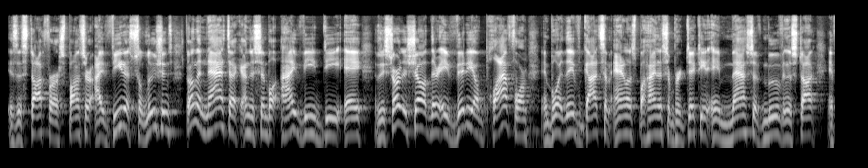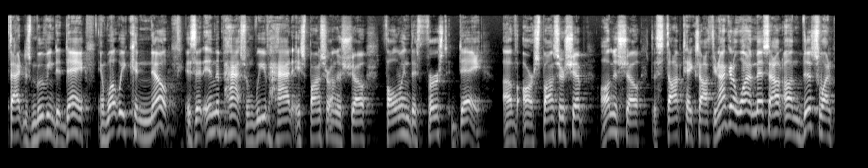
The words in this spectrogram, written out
is the stock for our sponsor, IVEDA Solutions. They're on the NASDAQ under symbol IVDA. As we started the show, they're a video platform, and boy, they've got some analysts behind us and predicting a massive move in the stock. In fact, it's moving today. And what we can note is that in the past, when we've had a sponsor on the show following the first day of our sponsorship on the show. The stock takes off. You're not going to want to miss out on this one. I'm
